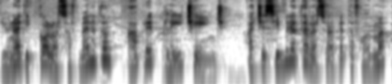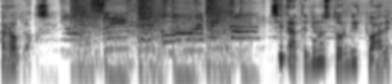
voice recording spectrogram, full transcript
United Colors of Benetton apre Play Change, accessibile attraverso la piattaforma Roblox. Si tratta di uno store virtuale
